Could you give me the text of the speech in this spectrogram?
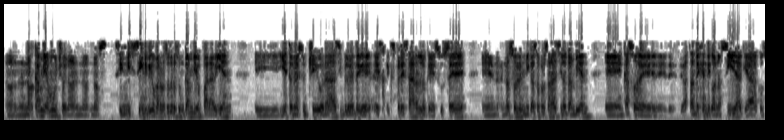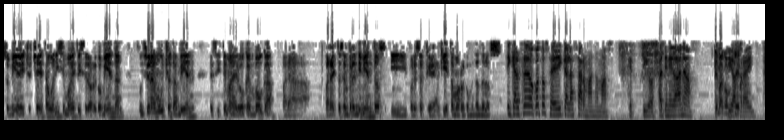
nos cambia mucho, nos significa para nosotros un cambio para bien y, esto no es un chivo nada, simplemente que es expresar lo que sucede, eh, no solo en mi caso personal, sino también eh, en caso de, bastante gente conocida que ha consumido y dicho, che, está buenísimo esto y se lo recomiendan. Funciona mucho también el sistema del boca en boca para, para estos emprendimientos y por eso es que aquí estamos recomendándolos. Y que Alfredo Coto se dedica a las armas nomás, que digo, ya tiene ganas. Tema complejo.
